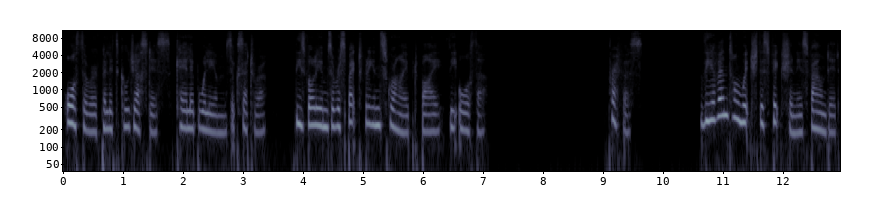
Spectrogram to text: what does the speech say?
author of Political Justice, Caleb Williams, etc., these volumes are respectfully inscribed by the author. Preface The event on which this fiction is founded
